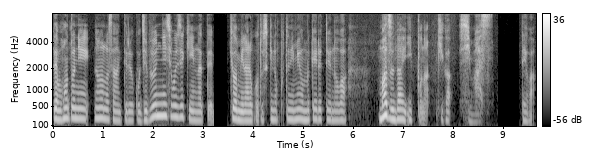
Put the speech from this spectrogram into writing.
でも本当に、野々さん言ってる、こう自分に正直になって興味のあること、好きなことに目を向けるっていうのは、まず第一歩な気がします。では、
